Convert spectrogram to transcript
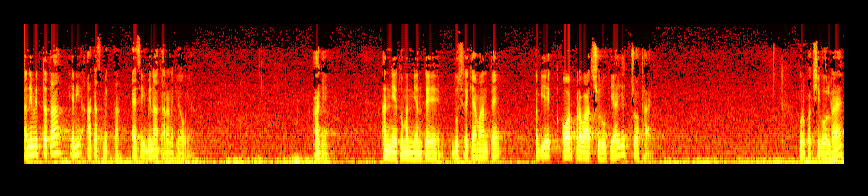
अनियमितता यानी आकस्मिकता, ऐसे ही बिना कारण के हो गया। आगे। अन्य तो मन्यंते दूसरे क्या मानते हैं? अब ये एक और प्रवाद शुरू किया, ये चौथा है। पूर्व पक्षी बोल रहा है,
